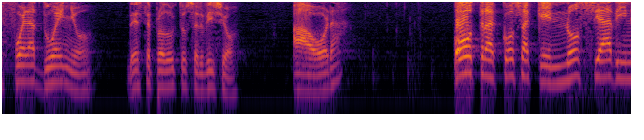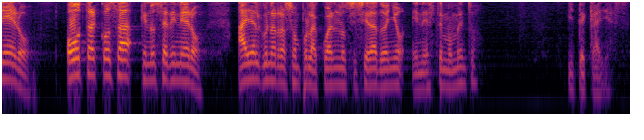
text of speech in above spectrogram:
fuera dueño de este producto o servicio ahora? Otra cosa que no sea dinero, otra cosa que no sea dinero. ¿Hay alguna razón por la cual no se hiciera dueño en este momento? Y te callas.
